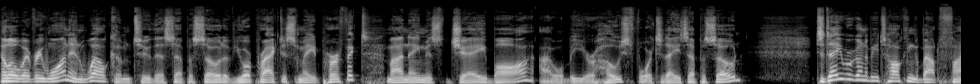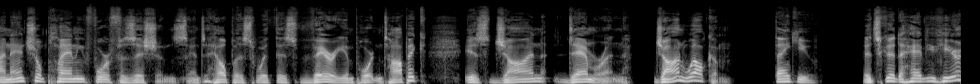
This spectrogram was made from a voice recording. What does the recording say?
Hello, everyone, and welcome to this episode of Your Practice Made Perfect. My name is Jay Baugh. I will be your host for today's episode. Today, we're going to be talking about financial planning for physicians, and to help us with this very important topic is John Dameron. John, welcome. Thank you. It's good to have you here.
